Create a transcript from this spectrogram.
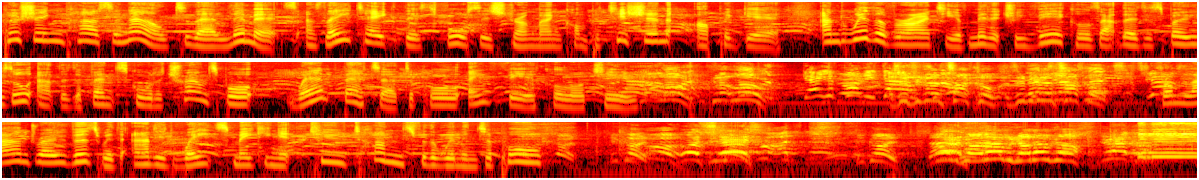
pushing personnel to their limits as they take this Forces Strongman competition up a gear. And with a variety of military vehicles at their disposal at the Defence School of Transport, where better to pull a vehicle or two? Get low, get low. Get your body down. As if you're going to tackle, as if you're going to tackle. From Land Rovers with added weights making it two tons for the women to pull, Keep going. Watch this. Keep going. There we go, there we go, there we go.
